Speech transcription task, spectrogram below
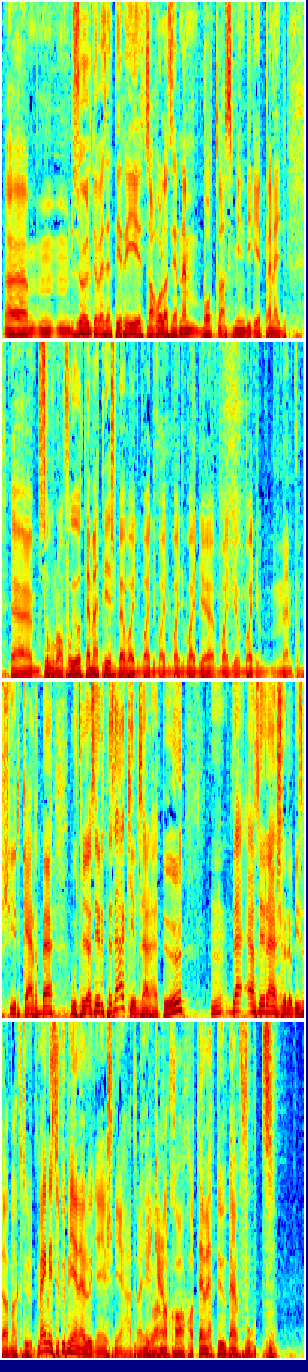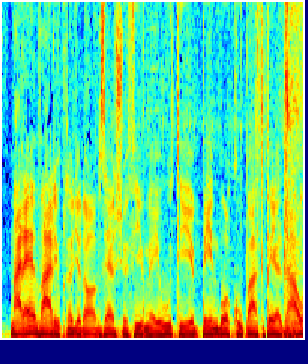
öm, zöldövezeti réc, ahol azért nem botlasz mindig éppen egy öm, szomorúan folyó temetésbe, vagy, vagy, vagy, vagy, vagy, vagy, vagy, nem tudom, sírkertbe. Úgyhogy azért itt ez elképzelhető, hm, de azért elsőre bizarnak tűnt. Megnézzük, hogy milyen előnyei és milyen hátrányai Igen. vannak, ha, ha temetőben futsz. Már várjuk nagyon az első filmei úti paintball kupát például.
